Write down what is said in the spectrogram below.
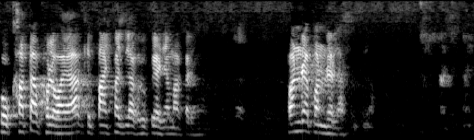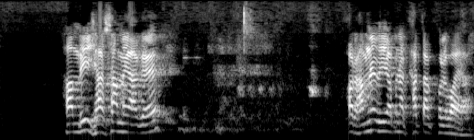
को खाता खुलवाया कि पाँच पाँच लाख रुपया जमा करें। पंद्रह पंद्रह लाख रुपया। हम भी झांसा में आ गए और हमने भी अपना खाता खुलवाया।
